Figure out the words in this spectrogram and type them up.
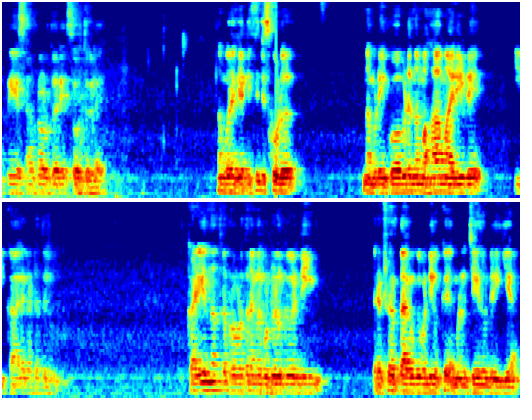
പ്രിയ സഹപ്രവർത്തകരെ സുഹൃത്തുക്കളെ നമുക്കൊരു K T C T school നമ്മുടെ ഈ കോവിഡ് എന്ന മഹാമാരിയുടെ ഈ കാലഘട്ടത്തിൽ കഴിയുന്നത്ര പ്രവർത്തനങ്ങൾ കുട്ടികൾക്ക് വേണ്ടിയും രക്ഷകർത്താക്കൾക്ക് വേണ്ടിയൊക്കെ നമ്മൾ ചെയ്തുകൊണ്ടിരിക്കുകയാണ്.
